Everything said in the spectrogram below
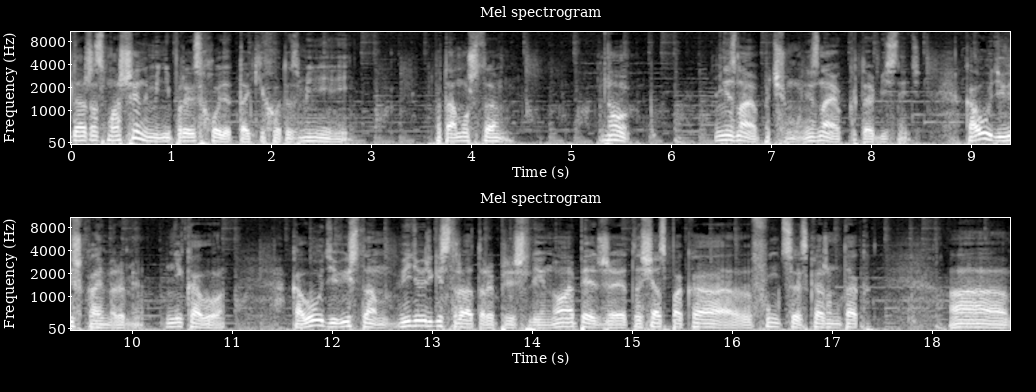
даже с машинами не происходит таких вот изменений. Потому что, ну, не знаю почему, не знаю, как это объяснить. Кого удивишь камерами? Никого. Кого удивишь, там, видеорегистраторы пришли. Но, опять же, это сейчас пока функция, скажем так, а,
